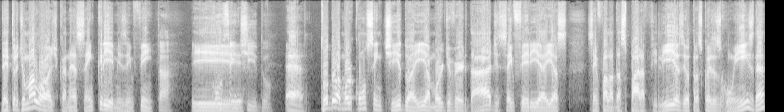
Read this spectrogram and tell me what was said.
dentro de uma lógica, né, sem crimes, enfim. Tá. E Com sentido. É, todo amor consentido aí, amor de verdade, sem ferir aí as, sem falar das parafilias e outras coisas ruins, né?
